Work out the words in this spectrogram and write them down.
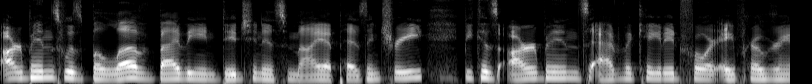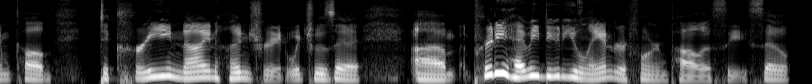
Arbenz was beloved by the indigenous Maya peasantry because Arbenz advocated for a program called Decree 900, which was a um, pretty heavy duty land reform policy. So,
